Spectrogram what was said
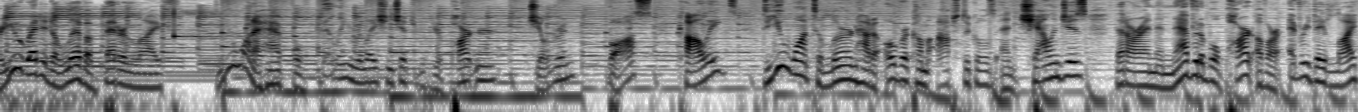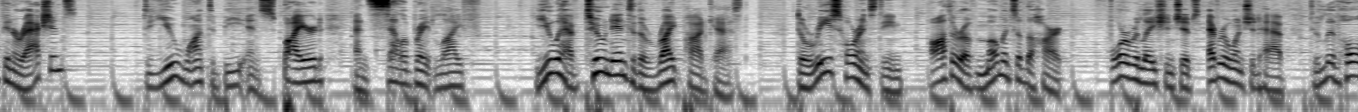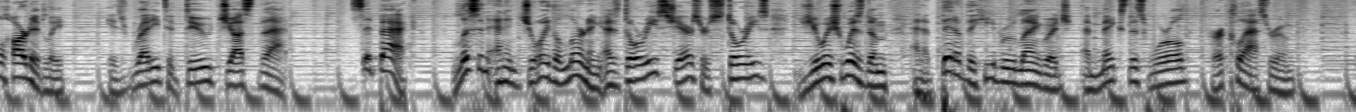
Are you ready to live a better life? Do you want to have fulfilling relationships with your partner, children, boss, colleagues? Do you want to learn how to overcome obstacles and challenges that are an inevitable part of our everyday life interactions? Do you want to be inspired and celebrate life? You have tuned in to the right podcast. Doris Horenstein, author of Moments of the Heart Four Relationships Everyone Should Have to Live Wholeheartedly, is ready to do just that. Sit back, listen, and enjoy the learning as Doris shares her stories, Jewish wisdom, and a bit of the Hebrew language and makes this world her classroom.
